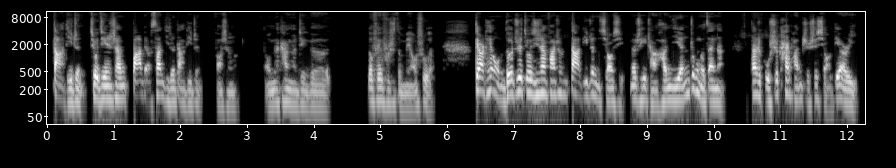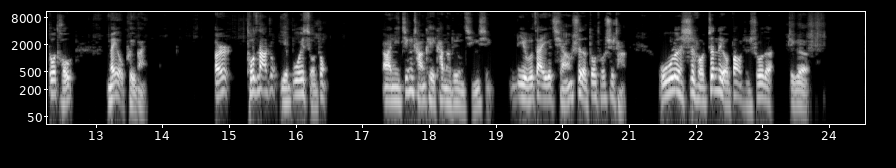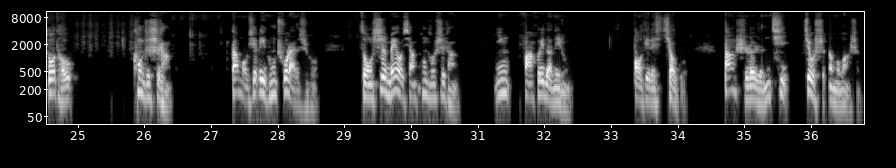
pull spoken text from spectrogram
大地震，旧金山八点三级的大地震发生了。我们来看看这个。勒菲夫是怎么描述的？第二天，我们得知旧金山发生大地震的消息，那是一场很严重的灾难。但是股市开盘只是小跌而已，多头没有溃败，而投资大众也不为所动。啊，你经常可以看到这种情形，例如在一个强势的多头市场，无论是否真的有报纸说的这个多头控制市场，当某些利空出来的时候，总是没有像空头市场应发挥的那种暴跌的效果。当时的人气就是那么旺盛，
